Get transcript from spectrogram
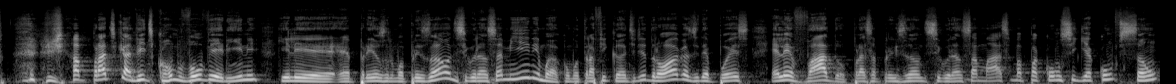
já praticamente como Wolverine, que ele é preso numa prisão de segurança mínima, como traficante de drogas, e depois é levado para essa prisão de segurança máxima para conseguir a confissão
